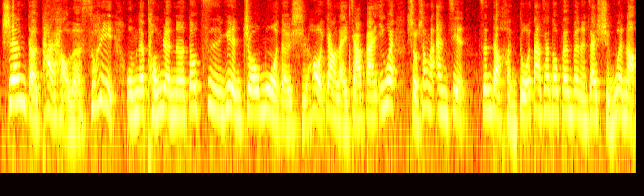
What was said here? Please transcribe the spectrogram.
真的太好了，所以我们的同仁呢都自愿周末的时候要来加班，因为手上的案件真的很多，大家都纷纷的在询问呢。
